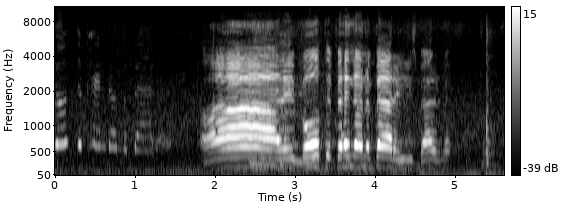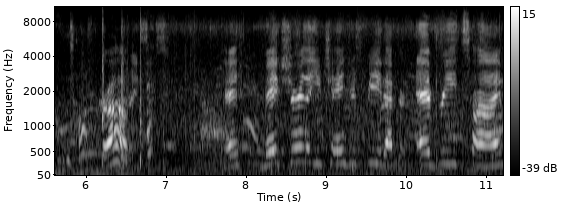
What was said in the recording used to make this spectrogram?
both depend on the batter. Ah, they both depend on the batter. You use batter to make crowd. Okay, make sure that you change your speed after every time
